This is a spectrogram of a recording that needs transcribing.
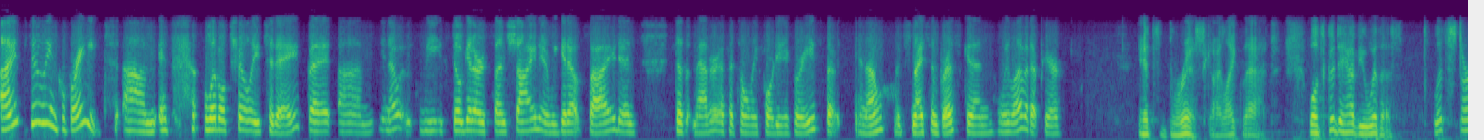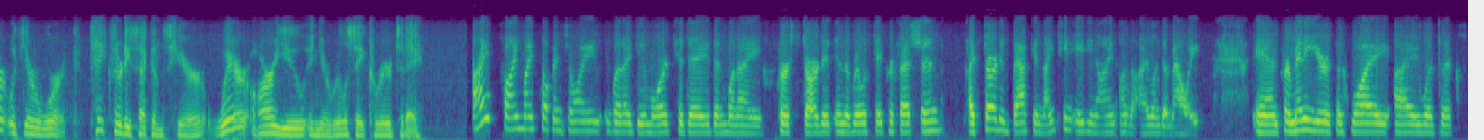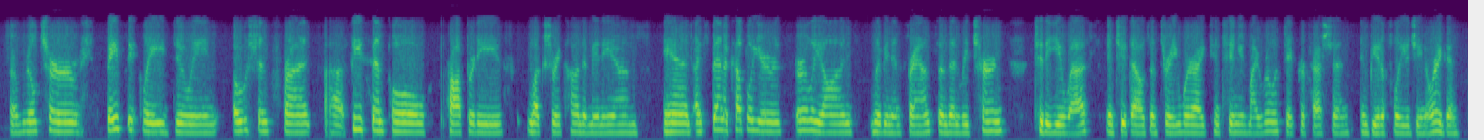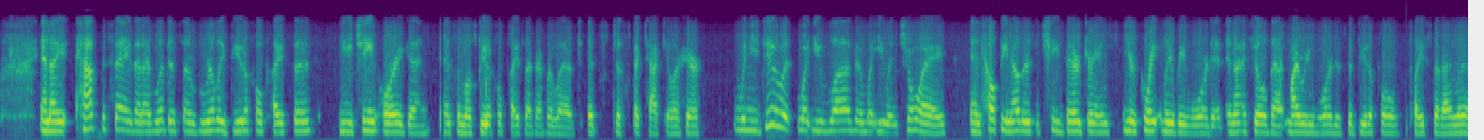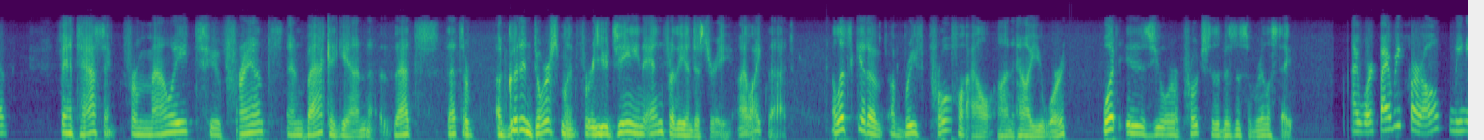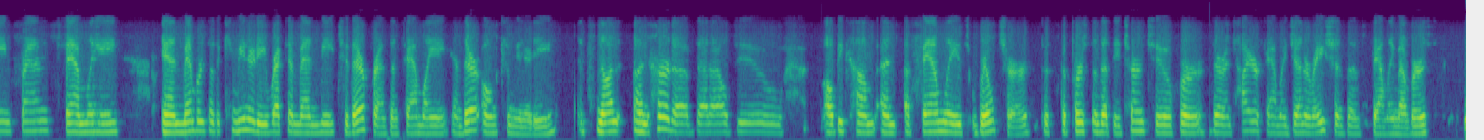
I'm doing great. Um, it's a little chilly today, but um, you know we still get our sunshine and we get outside, and it doesn't matter if it's only 40 degrees. But you know it's nice and brisk, and we love it up here. It's brisk. I like that. Well, it's good to have you with us let's start with your work. Take 30 seconds here. Where are you in your real estate career today? I find myself enjoying what I do more today than when I first started in the real estate profession. I started back in 1989 on the island of Maui. And for many years in Hawaii, I was a, a realtor basically doing oceanfront, uh, fee simple properties, luxury condominiums. And I spent a couple years early on living in France and then returned to the U.S. in 2003, where I continued my real estate profession in beautiful Eugene, Oregon. And I have to say that I've lived in some really beautiful places. Eugene, Oregon is the most beautiful place I've ever lived. It's just spectacular here. When you do what you love and what you enjoy, and helping others achieve their dreams, you're greatly rewarded. And I feel that my reward is the beautiful place that I live. Fantastic. From Maui to France and back again. That's that's a, a good endorsement for Eugene and for the industry. I like that. Now let's get a, a brief profile on how you work. What is your approach to the business of real estate? I work by referral, meaning friends, family, and members of the community recommend me to their friends and family in their own community. It's not unheard of that I'll do I'll become an, a family's realtor. That's the person that they turn to for their entire family, generations of family members.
